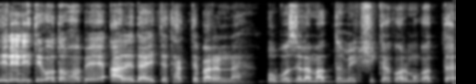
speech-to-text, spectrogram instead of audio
তিনি নীতিগতভাবে আর দায়িত্বে থাকতে পারেন না। উপজেলা মাধ্যমিক শিক্ষা কর্মকর্তা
